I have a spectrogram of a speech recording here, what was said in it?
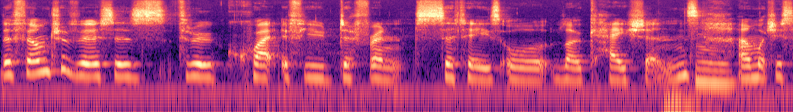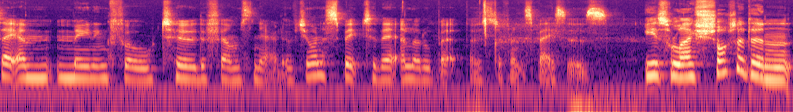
the film traverses through quite a few different cities or locations, um, which you say are meaningful to the film's narrative. Do you want to speak to that a little bit? Those different spaces. Yes, well, I shot it in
